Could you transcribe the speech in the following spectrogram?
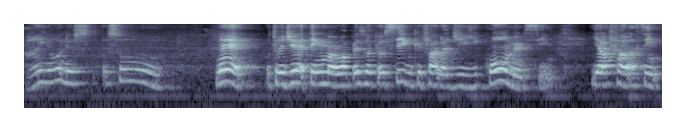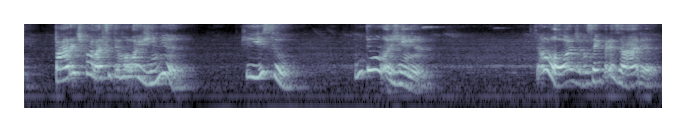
ai, olha, eu, eu sou. Né? Outro dia tem uma, uma pessoa que eu sigo que fala de e-commerce e ela fala assim: para de falar que você tem uma lojinha. Que isso? Não tem uma lojinha. Você é uma loja, você é empresária.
